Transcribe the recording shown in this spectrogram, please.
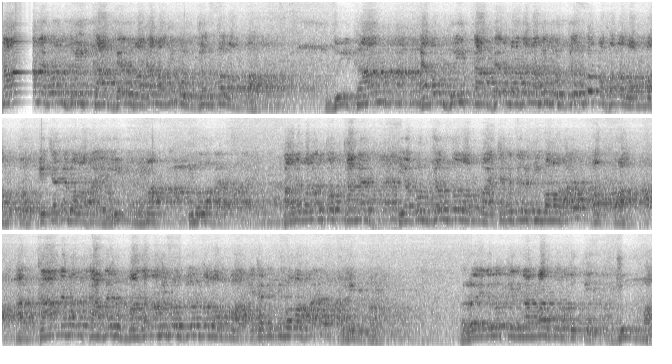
কান এবং দুই কাঁধের মাঝামাঝি পর্যন্ত লম্বা। দুই কান এবং দুই কাঁধের মাঝামাঝি পর্যন্ত কখনো লম্বা হতো। এটাকে বলা হয় লিম্মা। কি বলা হয়? তাহলে বলেন তো কানের ইয়া পর্যন্ত লম্বা, এটাকে যদি কি বলা হয়? অফরা। আর কান এবং কাঁধের মাঝামাঝি পর্যন্ত লম্বা, এটাকে কি বলা হয়? লিম্মা। রয়ে গেল তিন নাম্বার পদ্ধতি, জুম্মা।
